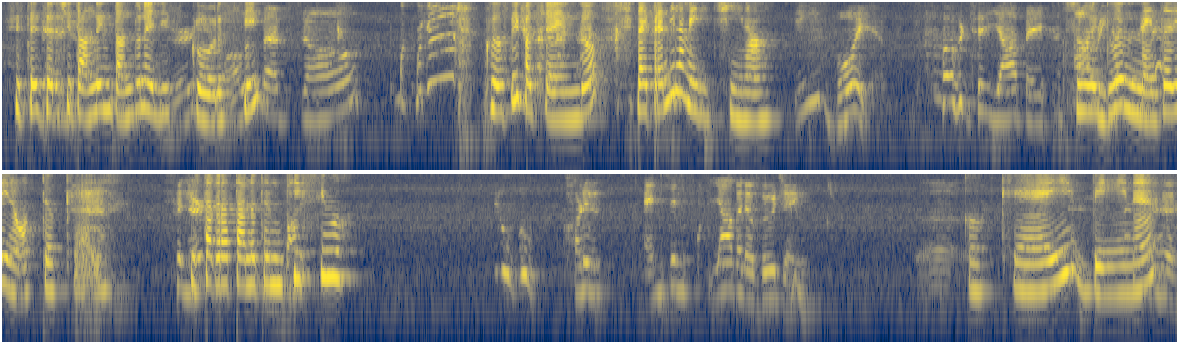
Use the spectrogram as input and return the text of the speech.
Si sta esercitando intanto nei discorsi. Cosa stai facendo? Dai, prendi la medicina. Sono le due e mezza di notte, ok. Si sta grattando tantissimo. Ok, bene.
